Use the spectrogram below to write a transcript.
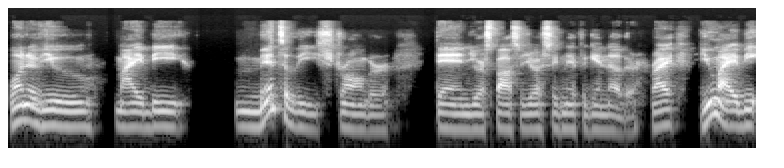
One of you might be mentally stronger than your spouse or your significant other, right? You might be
